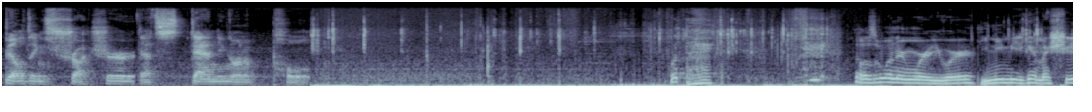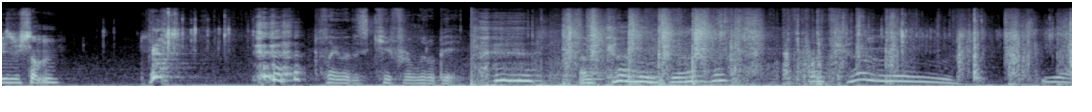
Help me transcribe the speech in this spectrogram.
building structure that's standing on a pole. What the heck? I was wondering where you were. Do you need me to get my shoes or something? Play with this kid for a little bit. I'm coming, brother. I'm coming. Yeah.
